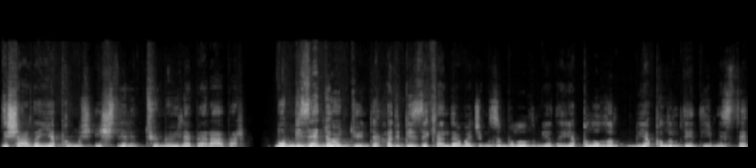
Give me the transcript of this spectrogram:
Dışarıda yapılmış işlerin tümüyle beraber. Bu bize döndüğünde hadi biz de kendi amacımızı bulalım ya da yapılalım yapalım dediğimizde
